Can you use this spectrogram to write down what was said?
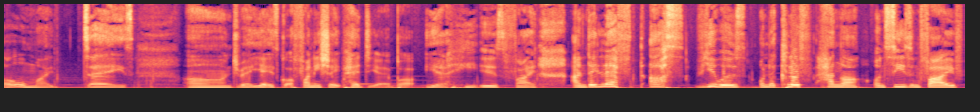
Oh my days. Andre, yeah, he's got a funny shaped head, yeah, but yeah, he is fine. And they left us viewers on a cliffhanger on season five,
